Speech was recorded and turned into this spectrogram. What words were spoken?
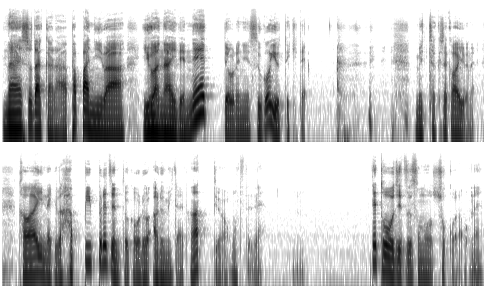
内緒だからパパには言わないでねって俺にすごい言ってきて。めちゃくちゃ可愛いよね。可愛いんだけど、ハッピープレゼントが俺はあるみたいだなっていうのは思っててね。うん、で、当日そのショコラをね、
